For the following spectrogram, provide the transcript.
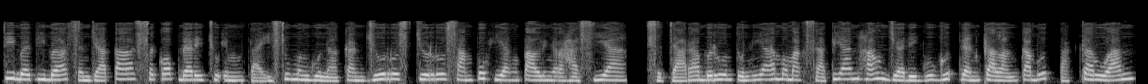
tiba-tiba senjata sekop dari Cuim Taisu menggunakan jurus-jurus sampuh yang paling rahasia, secara beruntun ia memaksa Tian Hang jadi gugut dan kalang kabut tak karuan,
